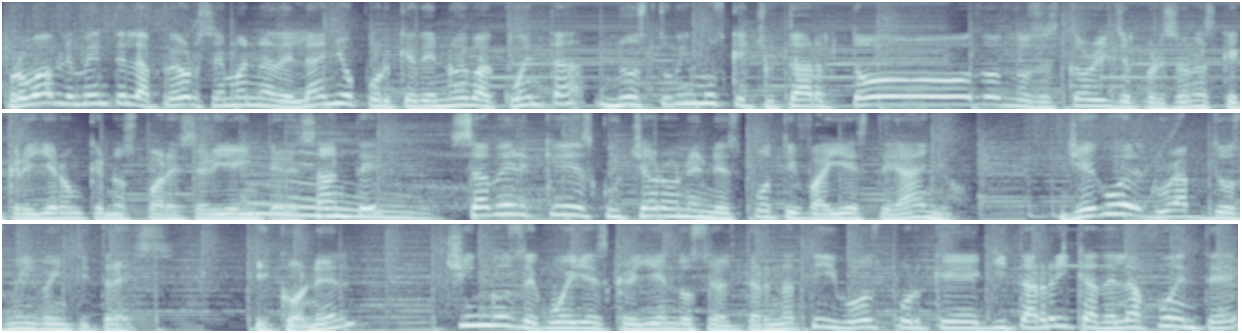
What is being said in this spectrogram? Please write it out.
Probablemente la peor semana del año porque de nueva cuenta nos tuvimos que chutar todos los stories de personas que creyeron que nos parecería interesante saber qué escucharon en Spotify este año. Llegó el Grab 2023 y con él chingos de güeyes creyéndose alternativos porque Guitarrica de la Fuente,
